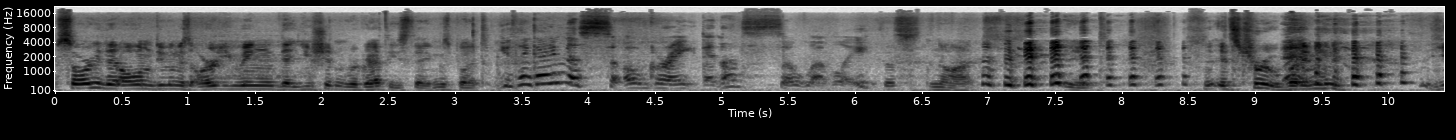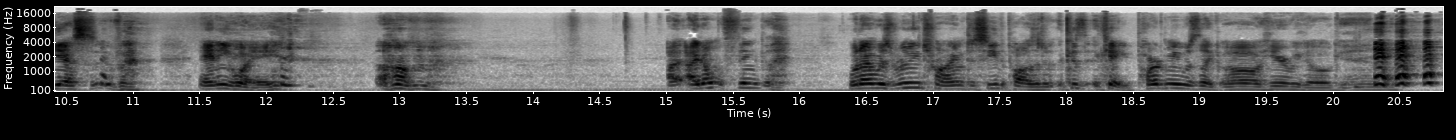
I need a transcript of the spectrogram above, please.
sorry that all I'm doing is arguing that you shouldn't regret these things, but You think I'm so great, and that's so lovely. that's not it. It's true, but I mean, yes. But anyway, um, I, I don't think when I was really trying to see the positive, because okay, part of me was like, oh, here we go again.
